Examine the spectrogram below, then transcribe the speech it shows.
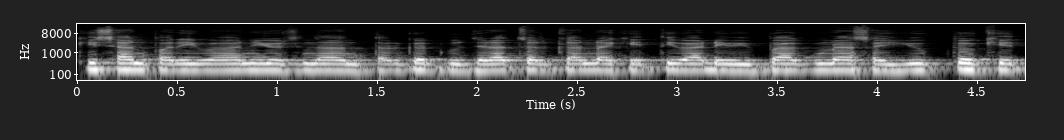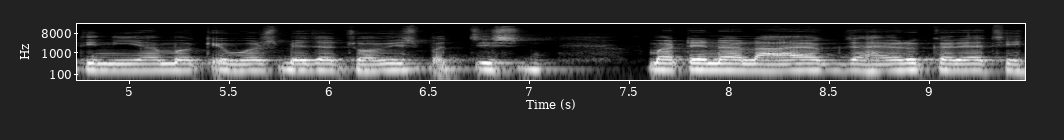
કિસાન પરિવહન યોજના અંતર્ગત ગુજરાત સરકારના ખેતીવાડી વિભાગના સંયુક્ત ખેતી નિયામકે વર્ષ બે હજાર ચોવીસ પચીસ માટેના લાયક જાહેર કર્યા છે.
